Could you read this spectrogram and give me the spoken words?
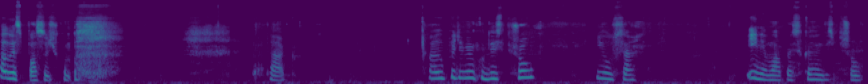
Але з пасочком. Так. Але потім він кудись пішов і усе. І нема песка, він десь пішов.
